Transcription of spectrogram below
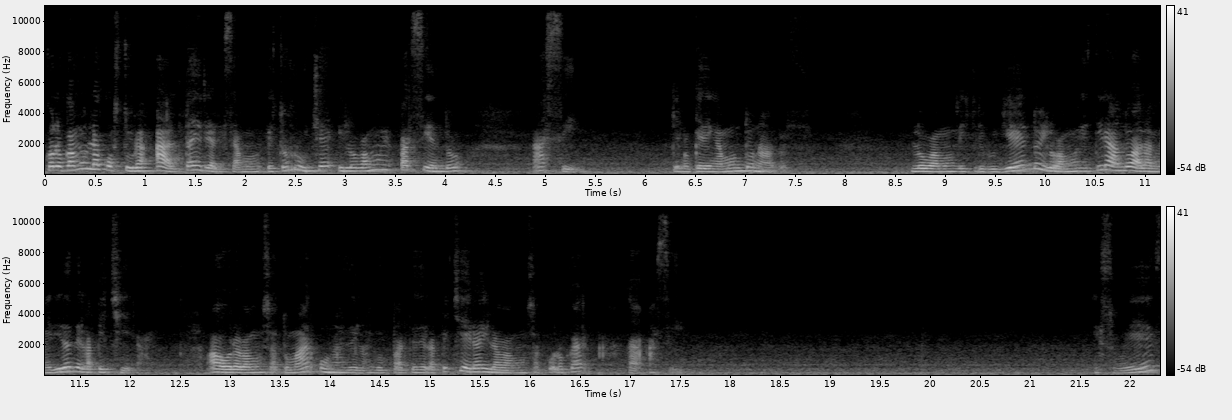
Colocamos la costura alta y realizamos estos ruches y los vamos esparciendo así, que no queden amontonados lo vamos distribuyendo y lo vamos estirando a la medida de la pechera. Ahora vamos a tomar una de las dos partes de la pechera y la vamos a colocar acá así. Eso es.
